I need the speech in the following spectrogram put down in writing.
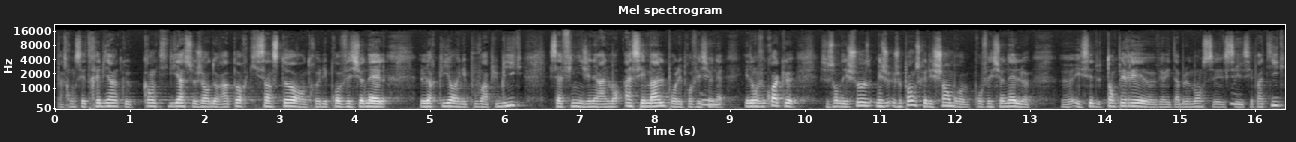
parce qu'on sait très bien que quand il y a ce genre de rapport qui s'instaure entre les professionnels, leurs clients et les pouvoirs publics, ça finit généralement assez mal pour les professionnels. Et donc je crois que ce sont des choses, mais je, pense que les chambres professionnelles euh, essaient de tempérer euh, véritablement ces, pratiques,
